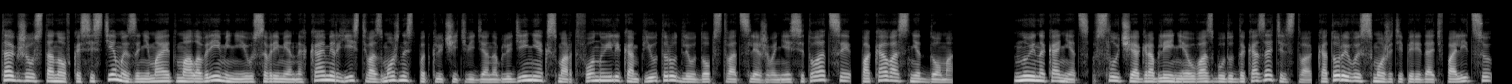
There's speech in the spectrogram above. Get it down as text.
Также установка системы занимает мало времени и у современных камер есть возможность подключить видеонаблюдение к смартфону или компьютеру для удобства отслеживания ситуации, пока вас нет дома. Ну и наконец, в случае ограбления у вас будут доказательства, которые вы сможете передать в полицию.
